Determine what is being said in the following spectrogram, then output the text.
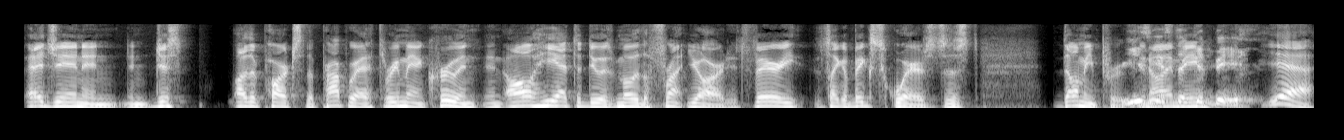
edging and, and just other parts of the property. I had a three man crew, and, and all he had to do is mow the front yard. It's very, it's like a big square. It's just dummy proof. You know what I Easiest it mean? could be. Yeah,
